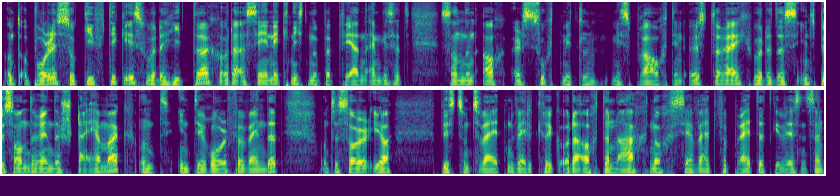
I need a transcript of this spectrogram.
Und obwohl es so giftig ist, wurde Hittrauch oder Arsenik nicht nur bei Pferden eingesetzt, sondern auch als Suchtmittel missbraucht. In Österreich wurde das insbesondere in der Steiermark und in Tirol verwendet und es soll ja bis zum Zweiten Weltkrieg oder auch danach noch sehr weit verbreitet gewesen sein.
